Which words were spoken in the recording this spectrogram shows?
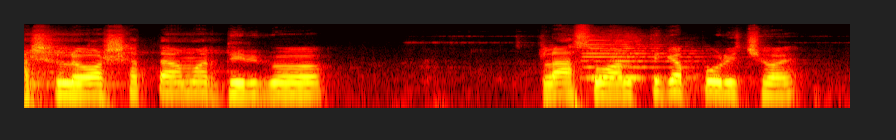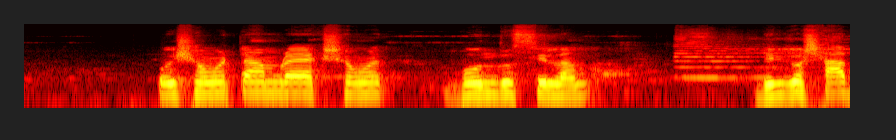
আসলে ওর সাথে আমার দীর্ঘ ক্লাস ওয়ান থেকে পরিচয়। ওই সময়টা আমরা এক সময় বন্ধু ছিলাম। দীর্ঘ সাত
